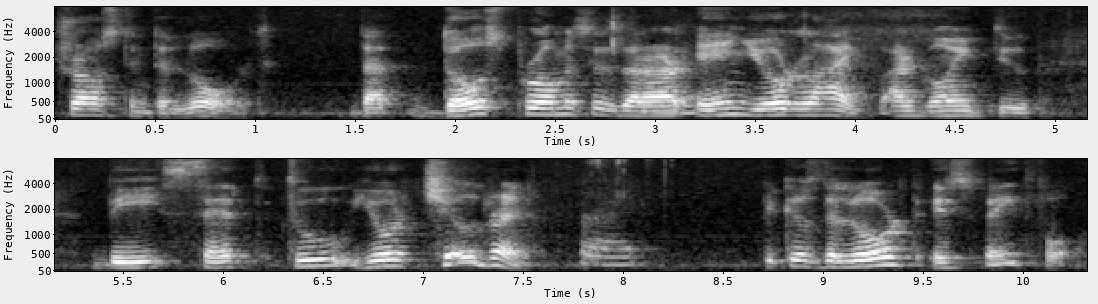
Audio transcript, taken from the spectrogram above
trust in the Lord. That those promises that are in your life are going to be said to your children Right. because the Lord is faithful.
